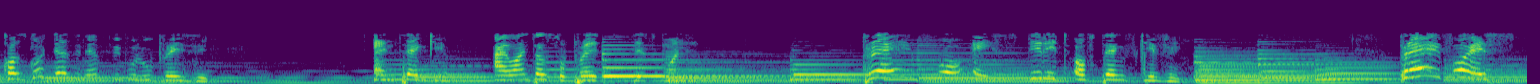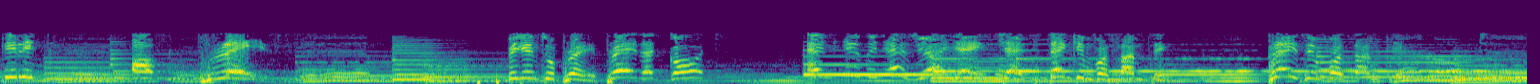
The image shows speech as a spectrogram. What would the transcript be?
Because God doesn't have people who praise him and thank him. I want us to pray this morning. Pray for a spirit of thanksgiving. Pray for a spirit of praise. Begin to pray. Pray that God, and even as you are here in church, thank Him for something. Praise Him for something.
